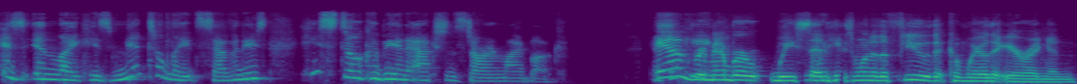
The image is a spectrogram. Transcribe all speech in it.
is in like his mid to late seventies. He still could be an action star in my book. I And he- remember, we said he's one of the few that can wear the earring and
